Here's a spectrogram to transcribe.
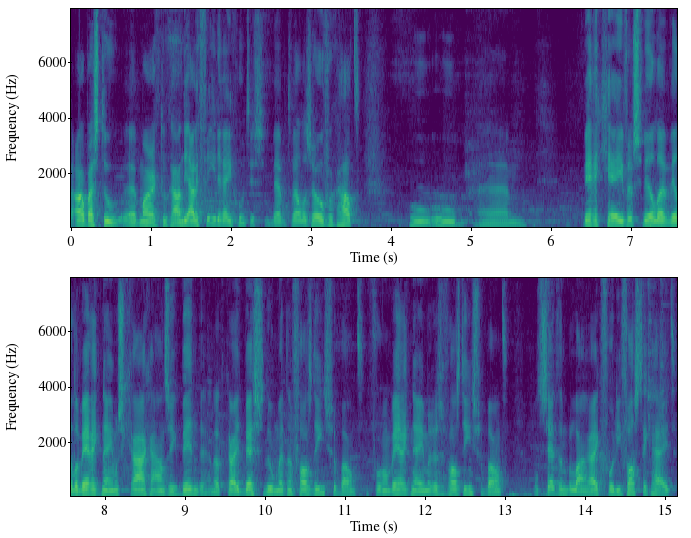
arbeidsmarkt toe gaan, die eigenlijk voor iedereen goed is. We hebben het wel eens over gehad. Hoe, hoe ehm, werkgevers willen, willen werknemers graag aan zich binden. En dat kan je het beste doen met een vast dienstverband. Voor een werknemer is een vast dienstverband ontzettend belangrijk voor die vastigheid.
